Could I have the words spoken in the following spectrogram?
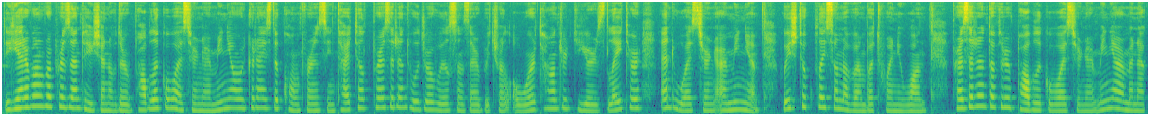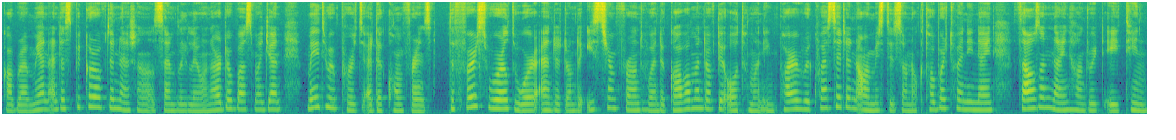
The Yerevan representation of the Republic of Western Armenia organized a conference entitled President Woodrow Wilson's Arbitral Award 100 Years Later and Western Armenia, which took place on November 21. President of the Republic of Western Armenia Armenak Abrahamyan and the Speaker of the National Assembly Leonardo Basmajan made reports at the conference. The First World War ended on the Eastern Front when the government of the Ottoman Empire requested an armistice on October 29, 1918.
